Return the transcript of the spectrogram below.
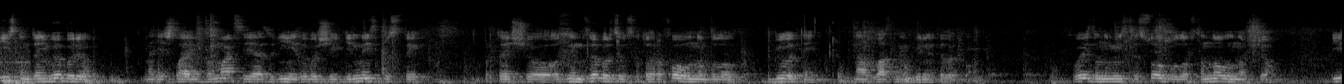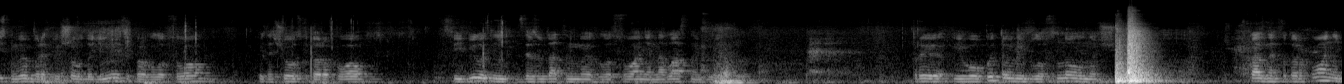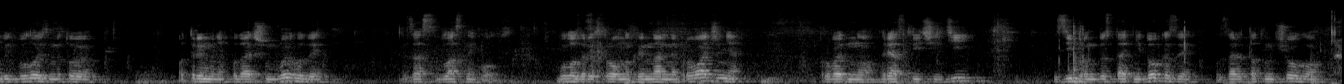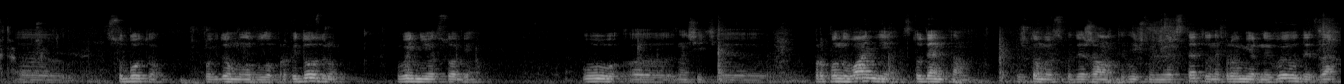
Дійсно, в день виборів надійшла інформація з однієї з виборчих дільниць пустих про те, що одним з виборців сфотографовано було бюлетень на власний мобільний телефон. Виїздом на місце СОВ було встановлено, що дійсно виборець пішов до дільниці, проголосував, після чого сфотографував свій бюлетень з результатами голосування на власному бюлетені. При його опитуванні було встановлено, що вказане фотографування відбулося з метою отримання в подальшому вигоди за власний голос. Було зареєстровано кримінальне провадження, проведено ряд слідчих дій, зібрано достатні докази, за результатом чого е, в суботу повідомлено було про підозру винній особі у е, е, пропонуванні студентам Житомирського державного технічного університету неправомірної вигоди за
